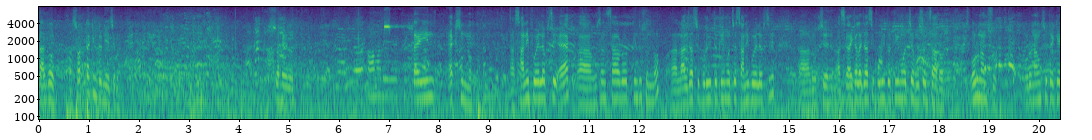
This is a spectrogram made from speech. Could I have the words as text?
সাগর শটটা কিন্তু নিয়েছিল। সোহেল। লাইন এক শূন্য। সানি ফুয়েল এফসি এক হুসেন শাহ রোড কিন্তু শূন্য। লাল জার্সি পরিহিত টিম হচ্ছে সানি ফুয়েল এফসি আর হচ্ছে স্কাই কালার জার্সি পরিহিত টিম হচ্ছে হুসেন শাহ রোড অরুণাংশু। অরুণাংশু থেকে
